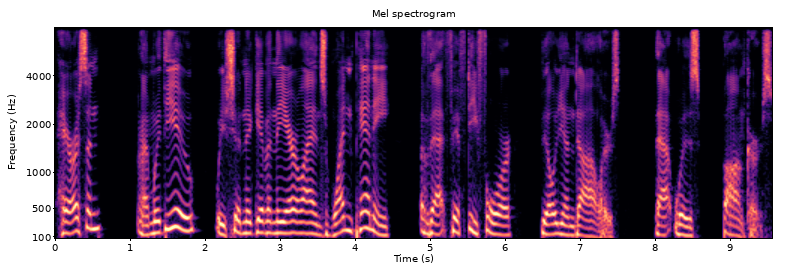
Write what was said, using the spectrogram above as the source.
Harrison, I'm with you. We shouldn't have given the airlines one penny of that $54 billion. That was bonkers.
